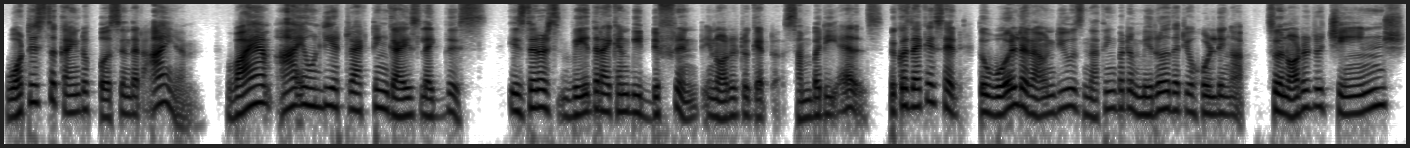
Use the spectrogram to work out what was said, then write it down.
what is the kind of person that I am? Why am I only attracting guys like this? Is there a way that I can be different in order to get somebody else? Because, like I said, the world around you is nothing but a mirror that you're holding up. So, in order to change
